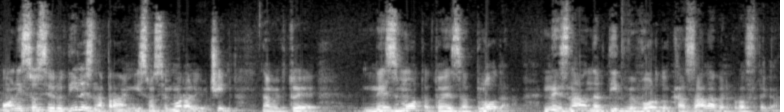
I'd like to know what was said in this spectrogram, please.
Oni so se rodili z napravami, mi smo se morali učiti. Ampak to je ne zmota, to je zabloda. Ne znajo narediti v Wordu kazala preprostega.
